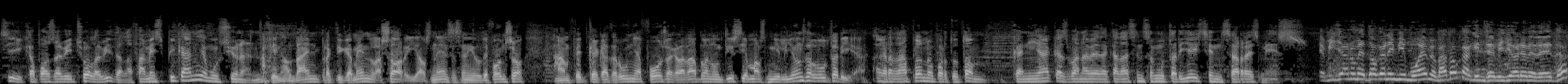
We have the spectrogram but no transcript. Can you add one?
Sí, que posa bitxo a la vida, la fa més picant i emocionant. A final d'any, pràcticament, la sort i els nens de Sant Ildefonso han fet que Catalunya fos agradable notícia amb els milions de loteria. Agradable no per tothom, que n'hi ha que es van haver de quedar sense loteria i sense res més. A mí ya no me toca ni mi mujer, me va tocar 15 millones vedeta.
